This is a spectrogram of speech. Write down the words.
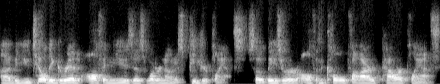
uh, the utility grid often uses what are known as peaker plants. So these are often coal fired power plants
